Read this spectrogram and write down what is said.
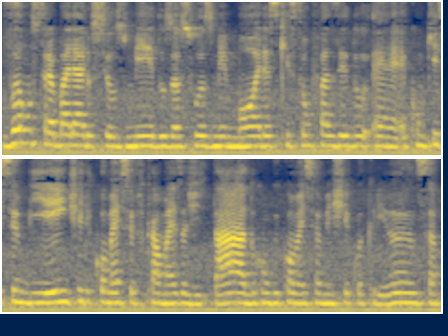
vamos trabalhar os seus medos, as suas memórias que estão fazendo é, com que esse ambiente ele comece a ficar mais agitado com que comece a mexer com a criança.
